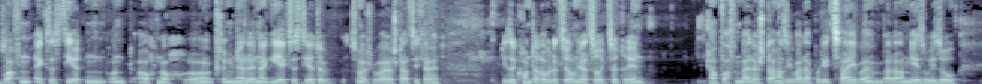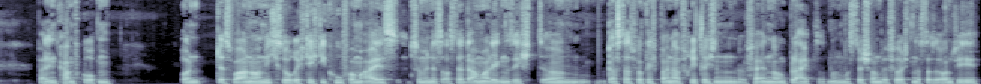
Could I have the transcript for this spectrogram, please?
Waffen existierten und auch noch äh, kriminelle Energie existierte, zum Beispiel bei der Staatssicherheit, diese Konterrevolution wieder zurückzudrehen. Gab Waffen bei der Stasi, bei der Polizei, bei, bei der Armee sowieso, bei den Kampfgruppen. Und das war noch nicht so richtig die Kuh vom Eis, zumindest aus der damaligen Sicht, ähm, dass das wirklich bei einer friedlichen Veränderung bleibt. Also man musste schon befürchten, dass das irgendwie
